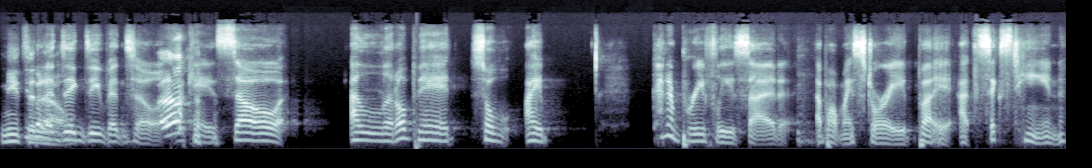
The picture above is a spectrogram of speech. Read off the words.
need to know. to dig deep into. Okay, so a little bit. So I kind of briefly said about my story, but at 16,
